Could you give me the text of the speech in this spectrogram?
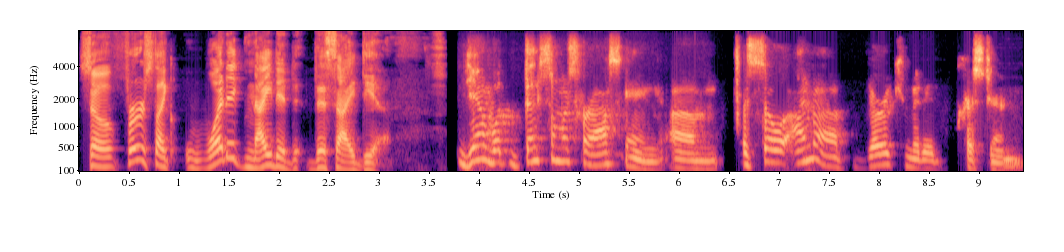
So, first, like, what ignited this idea? Yeah, well, thanks so much for asking. Um, so, I'm a very committed Christian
